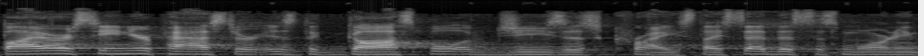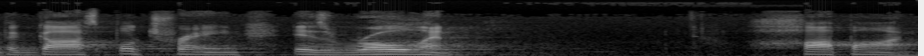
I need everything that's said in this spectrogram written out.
by our senior pastor is the gospel of Jesus Christ. I said this this morning the gospel train is rolling. Hop on.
